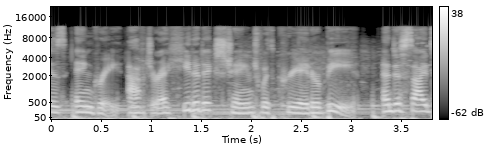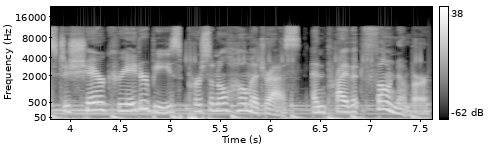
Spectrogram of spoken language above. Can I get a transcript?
is angry after a heated exchange with Creator B and decides to share Creator B's personal home address and private phone number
